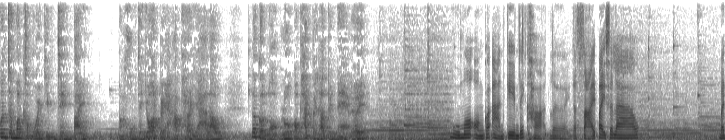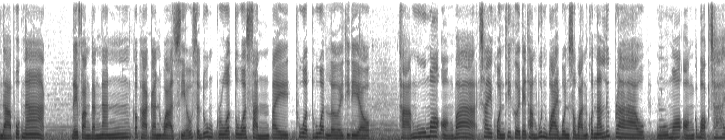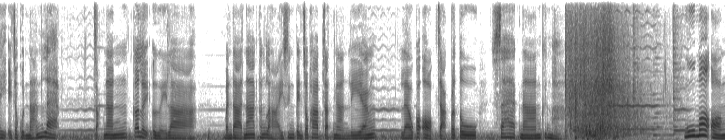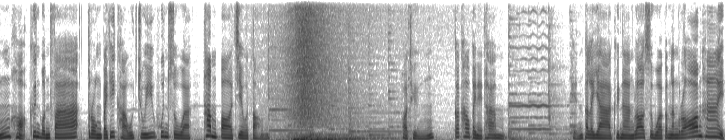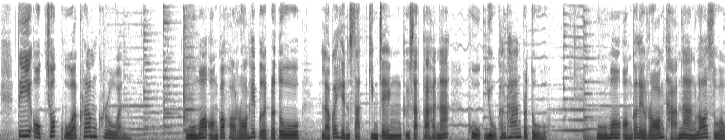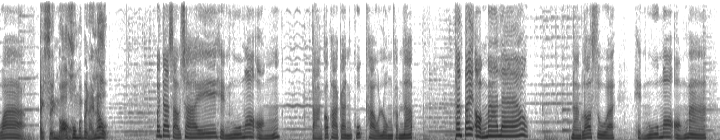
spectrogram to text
มันจะมาขโมยกิมเจงไป มันคงจะย้อนไปหาภรรยาเรา แล้วก็หลอกลวงเอาพัดไปแล้วเป็นแน่เลยงูมออ่องก็อ่านเกมได้ขาดเลย แต่สายไปซะแล้ว บรรดาพวกนาค ได้ฟังดังนั้นก็พากันหวาดเสียวสะดุ้งกลัวตัวสั่นไปทั่วท่วนเลยทีเดียว ถามงูหม้ออ่องว่าใช่คนที่เคยไปทำวุ่นวายบนสวรรค์คนนั้นหรือเปล่า งูหม้ออ่องก็บอกใช่ไอ้เจ้าคนนั้นแหละ จากนั้นก็เลยเอ่ยลา บรรดานาคทั้งหลายซึ่งเป็นเจ้าภาพจัดงานเลี้ยง แล้วก็ออกจากประตูแทรกน้ำขึ้นมา งูหม้ออ๋องเหาะขึ้นบนฟ้า ตรงไปที่เขาจุ้ยหุ้นซัวถ้ำปอเจียวต่อง พอถึงก็เข้าไปในถ้ำเห็นภรรยาคือนางล่อสัวกำลังร้องไห้ ตีอกชกหัวคร่ำครวญงูหม้ออ๋องก็ขอร้องให้เปิดประตู แล้วก็เห็นสัตว์กิมเจง คือสัตว์พาหนะ ผูกอยู่ข้างๆประตู หม้ออ๋องก็เลยร้องถามนางล่อสัวว่า ไอ้เส้นหงอคงมาไปไหนแล้วบรรดาสาวใช้เห็นงูหม้ออ๋อง ต่างก็พากันคุกเข่าลงคำนับ ท่านใต้อ๋องมาแล้ว นางล่อสัว เห็นงูหม้ออ๋องมา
